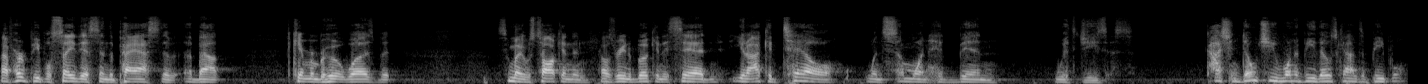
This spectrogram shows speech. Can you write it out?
I've heard people say this in the past about, I can't remember who it was, but somebody was talking and I was reading a book and it said, you know, I could tell when someone had been with Jesus. Gosh, and don't you want to be those kinds of people?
